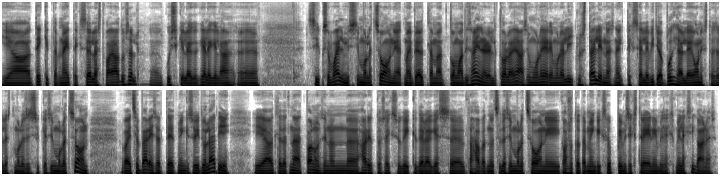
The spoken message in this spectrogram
ja tekitab näiteks sellest vajadusel äh, kuskile ka kellelegi äh, niisuguse valmis simulatsiooni, et ma ei pea ütlema, et oma disainerile, et ole hea, simuleeri mulle liiklust Tallinnas näiteks selle video põhjal ja joonista sellest mulle siis niisugune simulatsioon, vaid sa päriselt teed mingi sõidu läbi ja ütled, et näed, palun, siin on äh, harjutus, eks ju, kõikidele, kes äh, tahavad nüüd seda simulatsiooni kasutada mingiks õppimiseks, treenimiseks, milleks iganes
